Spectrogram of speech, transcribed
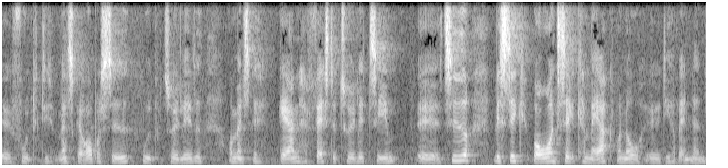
øh, fuldt. Man skal op og sidde ud på toilettet, og man skal gerne have faste toilettider, øh, tider, hvis ikke borgeren selv kan mærke, hvornår de har vandet en.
